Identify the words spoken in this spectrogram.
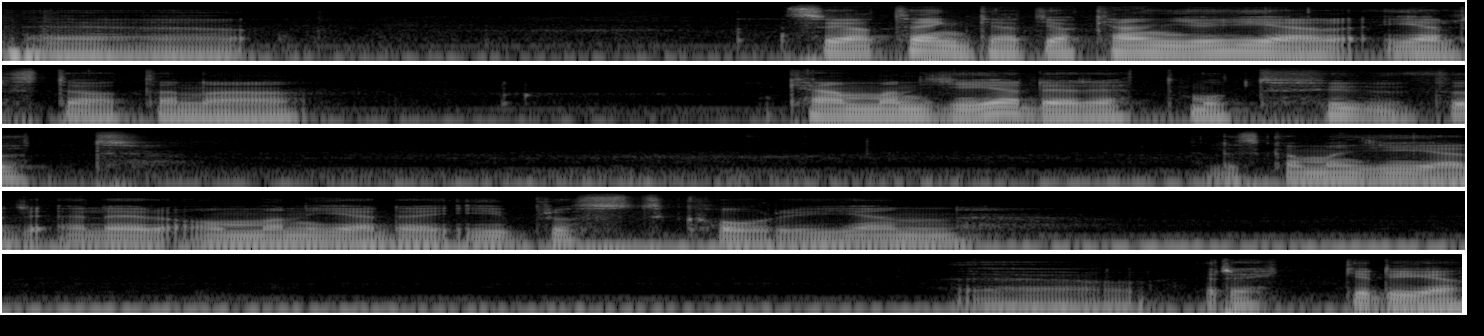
Eh, så jag tänker att jag kan ju ge elstötarna, kan man ge det rätt mot huvudet? Eller ska man ge det, eller om man ger det i bröstkorgen? Eh, räcker det?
